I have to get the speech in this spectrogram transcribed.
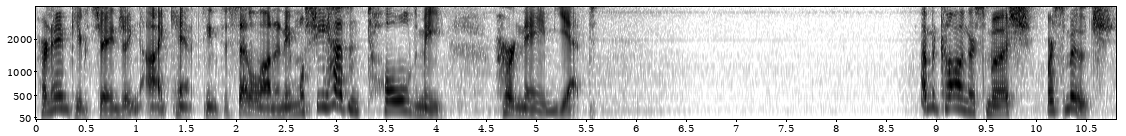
Her name keeps changing. I can't seem to settle on a name. Well, she hasn't told me her name yet. I've been calling her Smush or Smooch,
